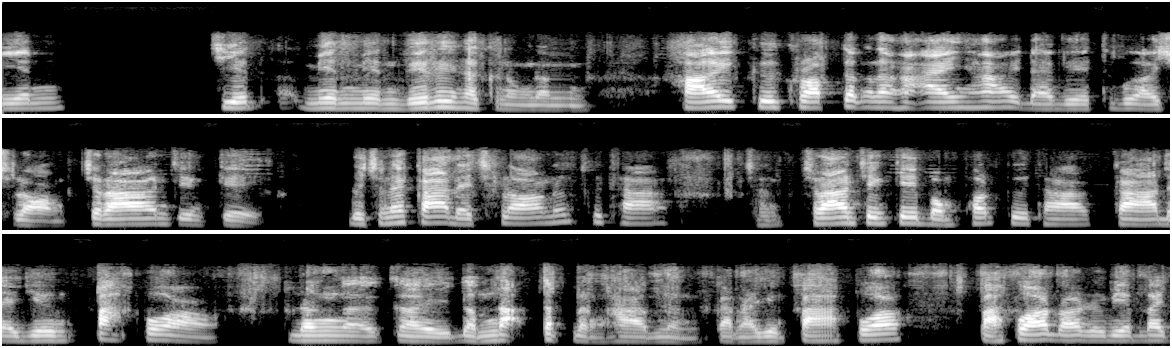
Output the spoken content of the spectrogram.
មាន ជាតិមានមានវីរុសនៅក្នុងហ្នឹងហើយគឺក្របទឹកហ្នឹងឯងហើយដែលវាធ្វើឲ្យឆ្លងច្រើនជាងគេដូច្នេះការដែលឆ្លងហ្នឹងគឺថាច្រើនជាងគេបំផុតគឺថាការដែលយើងប៉ះពាល់នឹងដំណាក់ទឹកដង្ហើមហ្នឹងកាលណាយើងប៉ះពាល់ប៉ះពាល់ដល់របៀបម៉េច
